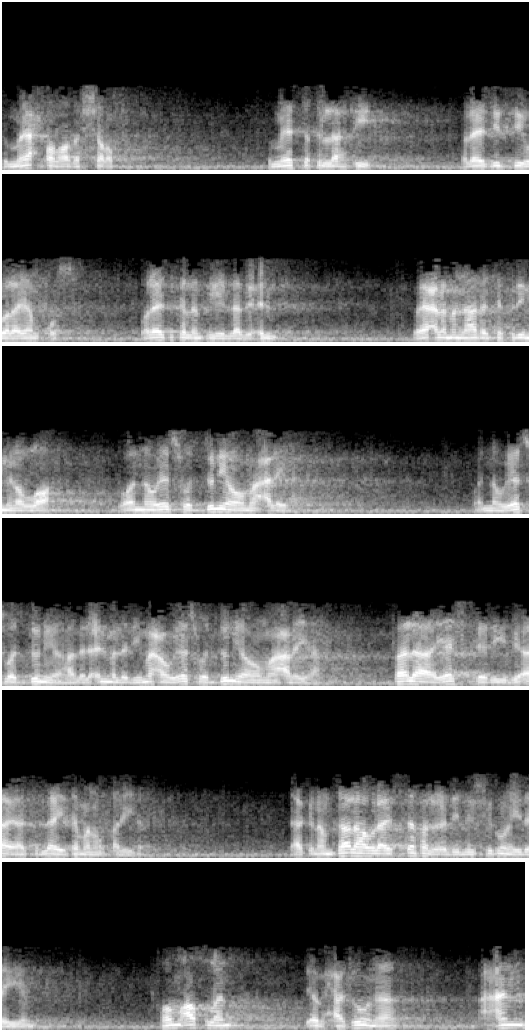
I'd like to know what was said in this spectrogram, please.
ثم يحفظ هذا الشرف ثم يتقي الله فيه ولا يزيد فيه ولا ينقص ولا يتكلم فيه إلا بعلم ويعلم أن هذا تكريم من الله وأنه يسوى الدنيا وما عليها وأنه يسوى الدنيا هذا العلم الذي معه يسوى الدنيا وما عليها فلا يشتري بآيات الله ثمنا قليلا. لكن أمثال هؤلاء السفل الذين يشيرون إليهم هم أصلا يبحثون عن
